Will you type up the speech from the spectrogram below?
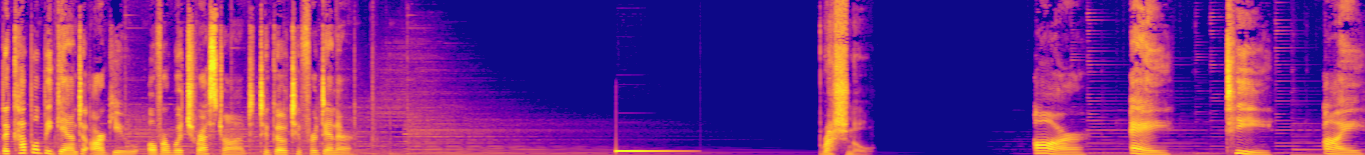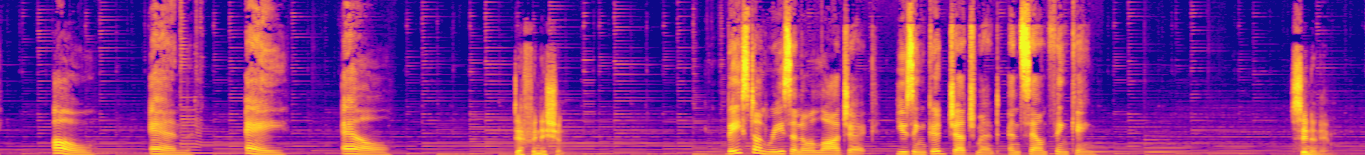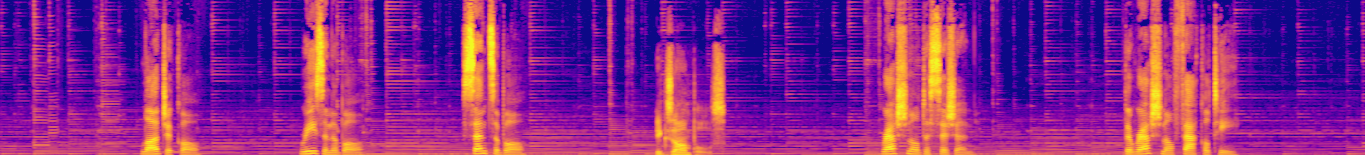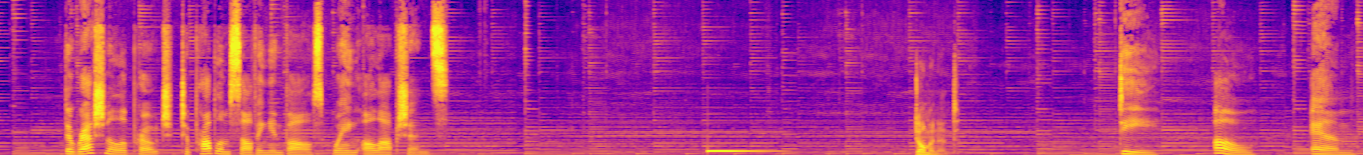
The couple began to argue over which restaurant to go to for dinner. Rational. R A T I O N A L. Definition. Based on reason or logic, using good judgment and sound thinking. Synonym Logical, Reasonable, Sensible. Examples Rational decision. The rational faculty. The rational approach to problem solving involves weighing all options. Dominant. D. O. M.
